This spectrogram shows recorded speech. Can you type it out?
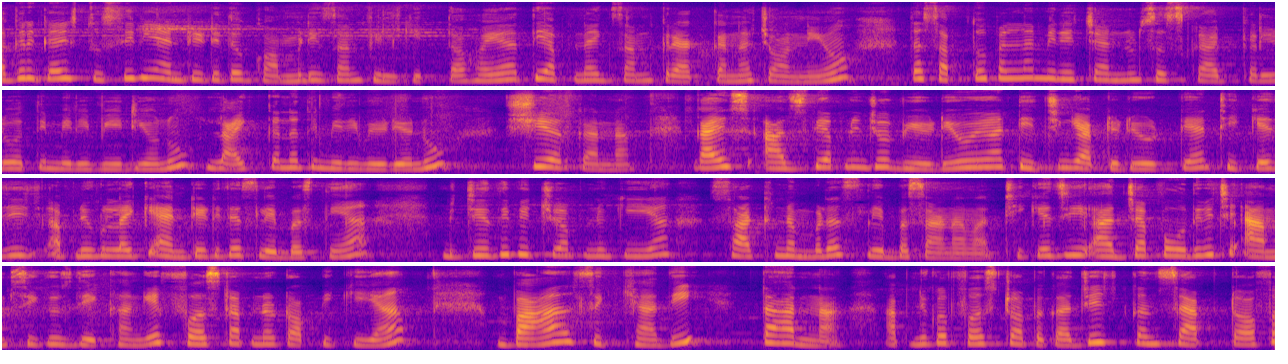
ਅਗਰ ਗਾਇਸ ਤੁਸੀਂ ਵੀ ਐਨਟੀਟੀ ਤੋਂ ਗਵਰਨਮੈਂਟ ਐਗਜ਼ਾਮ ਫਿਲ ਕੀਤਾ ਹੋਇਆ ਤੇ ਆਪਣਾ ਐਗਜ਼ਾਮ ਕਰੈਕ ਕਰਨਾ ਚਾਹੁੰਦੇ ਹੋ ਤਾਂ ਸਭ ਤੋਂ ਪਹਿਲਾਂ ਮੇਰੇ ਚੈਨਲ ਨੂੰ ਸਬਸਕ੍ਰਾਈਬ ਕਰ ਲਓ ਅਤੇ ਮੇਰੀ ਵੀਡੀਓ ਨੂੰ ਲਾਈਕ ਕਰਨਾ ਤੇ ਮੇਰੀ ਵੀਡੀਓ ਨੂੰ ਸ਼ੇਅਰ ਕਰਨਾ ਗਾਇਸ ਅੱਜ ਦੀ ਆਪਣੀ ਜੋ ਵੀਡੀਓ ਹੈ ਟੀਚਿੰਗ ਐਪਟੀਟਿਊਡ ਤੇ ਹੈ ਠੀਕ ਹੈ ਜੀ ਆਪਣੇ ਕੋਲ ਲਾਈਕ ਐਨਟੀਟੀ ਦੇ ਸਿਲੇਬਸ ਤੇ ਆ ਜਿਹਦੇ ਵਿੱਚੋਂ ਆਪ ਨੂੰ ਕੀ ਆ 60 ਨੰਬਰ ਦਾ ਸਿਲੇਬਸ ਆਣਾ ਵਾ ਠੀਕ ਹੈ ਜੀ ਅੱਜ ਆਪਾਂ ਉਹਦੇ ਵਿੱਚ ਐਮਸੀਕਿਊਜ਼ ਦੇਖਾਂਗੇ ਫਰਸਟ ਆਪਣਾ ਟੌਪਿਕ ਕੀ ਆ, ਬਾਲ ਸਿੱਖਿਆ ਦੀ ਧਾਰਨਾ। ਆਪਣੇ ਕੋਲ ਫਰਸਟ ਟੌਪਿਕ ਆ ਜੀ ਕੰਸੈਪਟ ਆਫ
